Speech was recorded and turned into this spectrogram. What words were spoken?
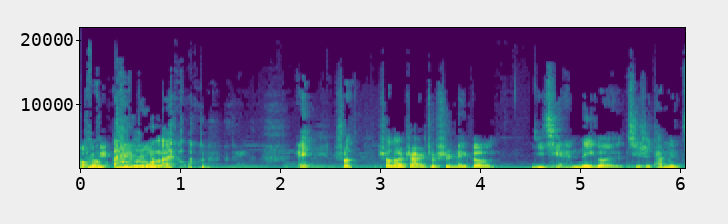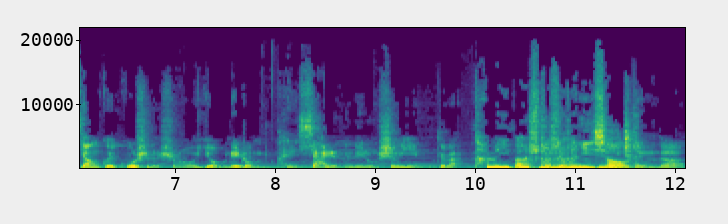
哦不对，安陵容来好。哎，说说到这儿，就是那个以前那个，其实他们讲鬼故事的时候，有那种很吓人的那种声音，对吧？他们一般是就是很音效低沉的，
